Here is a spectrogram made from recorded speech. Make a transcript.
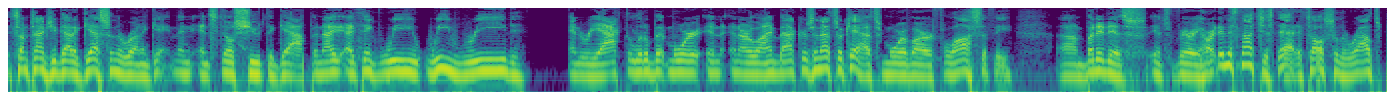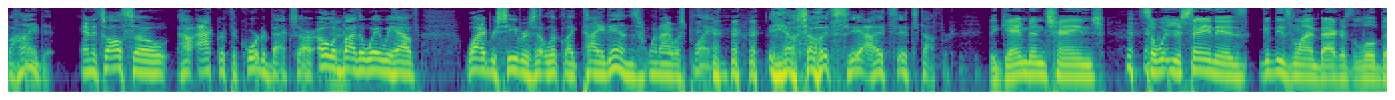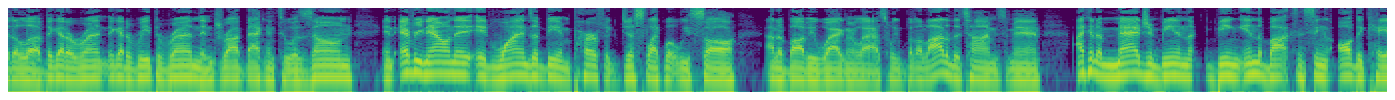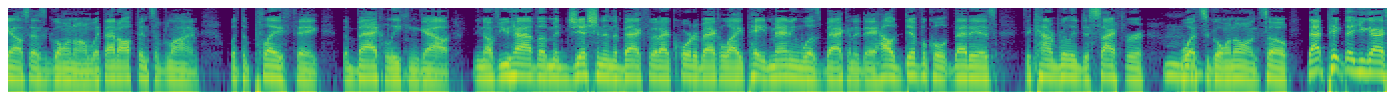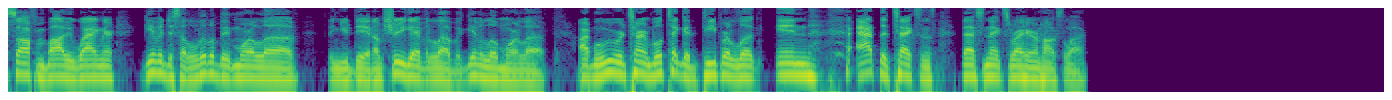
Sometimes you got to guess in the running game and, and still shoot the gap. And I, I think we we read and react a little bit more in, in our linebackers, and that's okay. That's more of our philosophy. Um, but it is it's very hard, and it's not just that; it's also the routes behind it and it's also how accurate the quarterbacks are. Oh, yeah. and by the way, we have wide receivers that look like tight ends when I was playing. you know, so it's yeah, it's it's tougher. The game didn't change. so what you're saying is give these linebackers a little bit of love. They got to run, they got to read the run, then drop back into a zone, and every now and then it winds up being perfect, just like what we saw out of Bobby Wagner last week. But a lot of the times, man, I can imagine being in the, being in the box and seeing all the chaos that's going on with that offensive line, with the play fake, the back leaking out. You know, if you have a magician in the backfield at quarterback like Peyton Manning was back in the day, how difficult that is to kind of really decipher mm-hmm. what's going on. So that pick that you guys saw from Bobby Wagner, give it just a little bit more love than you did. I'm sure you gave it love, but give it a little more love. All right, when we return, we'll take a deeper look in at the Texans. That's next right here on Hawks Live.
